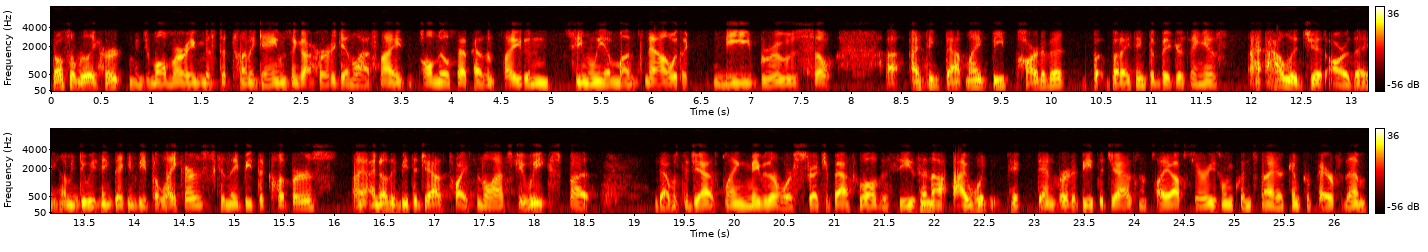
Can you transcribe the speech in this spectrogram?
But also really hurt. I mean, Jamal Murray missed a ton of games and got hurt again last night. And Paul Millsap hasn't played in seemingly a month now with a knee bruise. So uh, I think that might be part of it. But, but I think the bigger thing is how legit are they? I mean, do we think they can beat the Lakers? Can they beat the Clippers? I, I know they beat the Jazz twice in the last few weeks, but that was the Jazz playing maybe their worst stretch of basketball of the season. I, I wouldn't pick Denver to beat the Jazz in a playoff series when Quin Snyder can prepare for them.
